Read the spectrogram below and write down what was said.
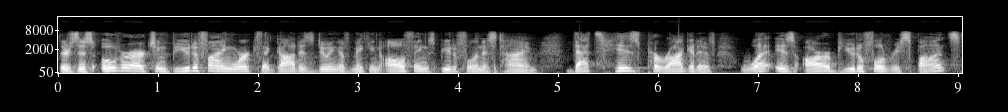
There's this overarching, beautifying work that God is doing of making all things beautiful in His time. That's His prerogative. What is our beautiful response?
